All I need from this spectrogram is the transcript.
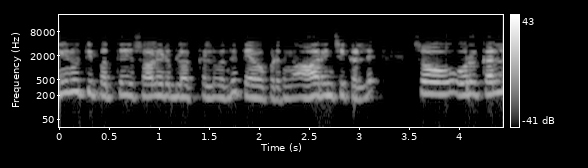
ஐநூற்றி பத்து சாலிடு பிளாக் கல் வந்து தேவைப்படுதுங்க. ஆறு இன்ச்சு கல் ஸோ ஒரு கல்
